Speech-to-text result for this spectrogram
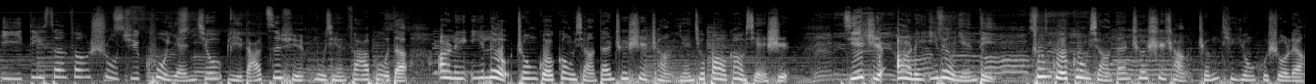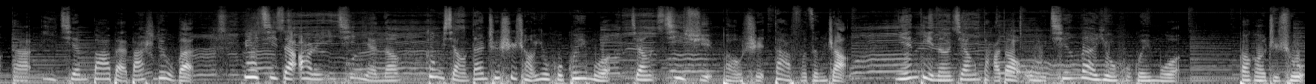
以第三方数据库研究比达咨询目前发布的《二零一六中国共享单车市场研究报告》显示，截止二零一六年底，中国共享单车市场整体用户数量达一千八百八十六万。预计在二零一七年呢，共享单车市场用户规模将继续保持大幅增长。年底呢将达到五千万用户规模。报告指出，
